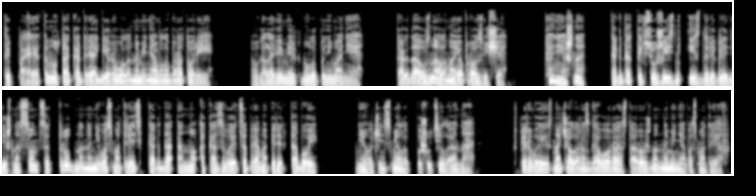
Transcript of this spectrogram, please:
Ты поэтому так отреагировала на меня в лаборатории?» В голове мелькнуло понимание. «Когда узнала мое прозвище?» «Конечно. Когда ты всю жизнь издали глядишь на солнце, трудно на него смотреть, когда оно оказывается прямо перед тобой. Не очень смело пошутила она. Впервые с начала разговора осторожно на меня посмотрев.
